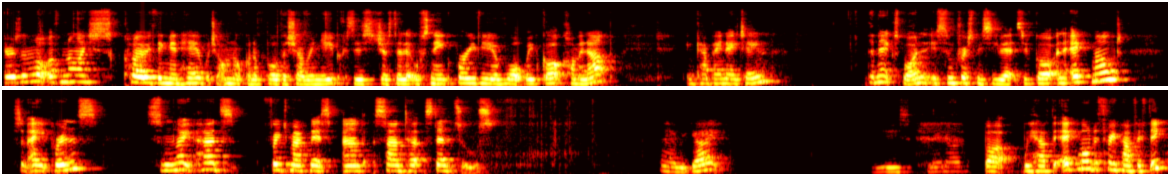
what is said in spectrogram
there's a lot of nice clothing in here, which I'm not going to bother showing you because it's just a little sneak preview of what we've got coming up in campaign 18. The next one is some Christmassy bits. We've got an egg mould, some aprons, some notepads, fridge magnets and Santa stencils. There we go. Yes. But we have the egg mould at £3.50.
